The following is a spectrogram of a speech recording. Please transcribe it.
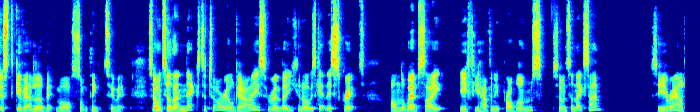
Just give it a little bit more something to it. So until that next tutorial, guys, remember you can always get this script on the website if you have any problems. So until next time, see you around.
